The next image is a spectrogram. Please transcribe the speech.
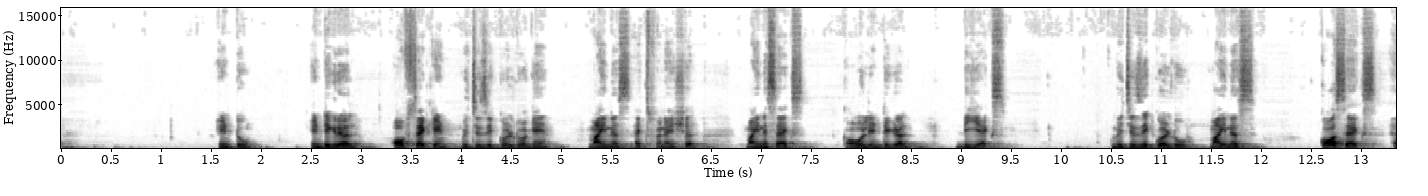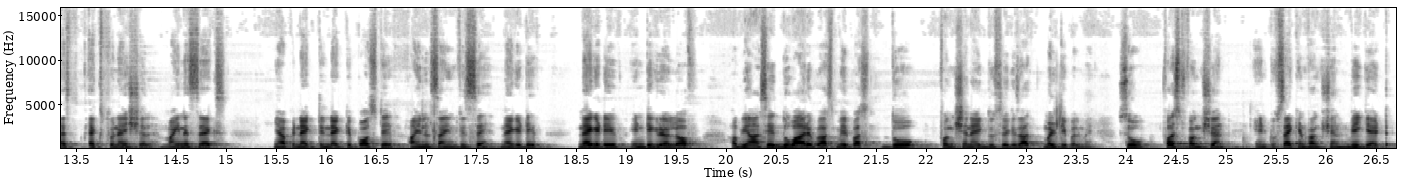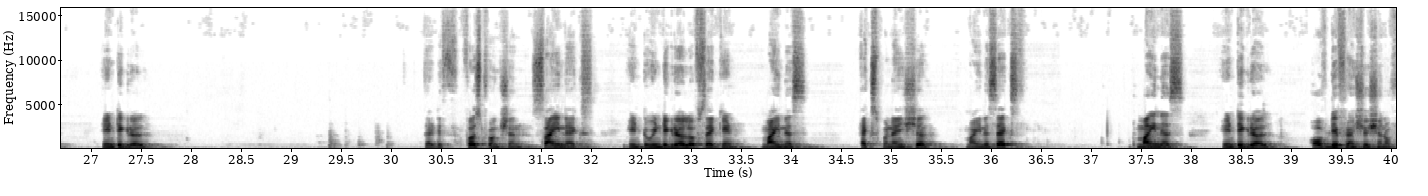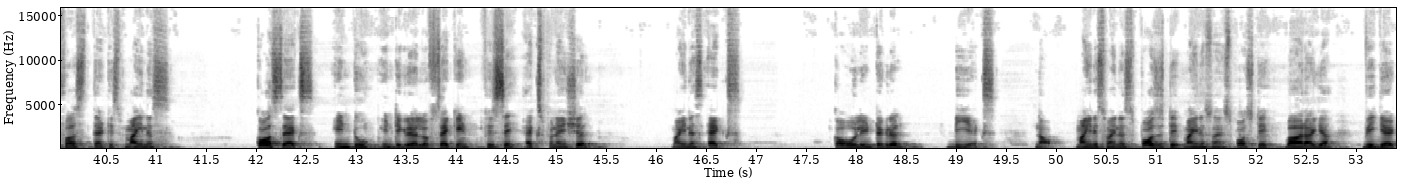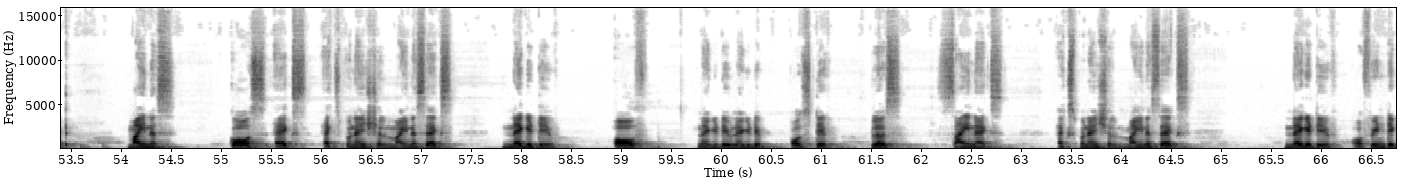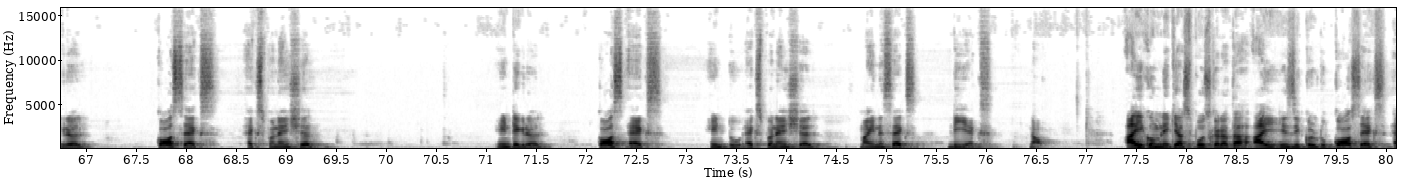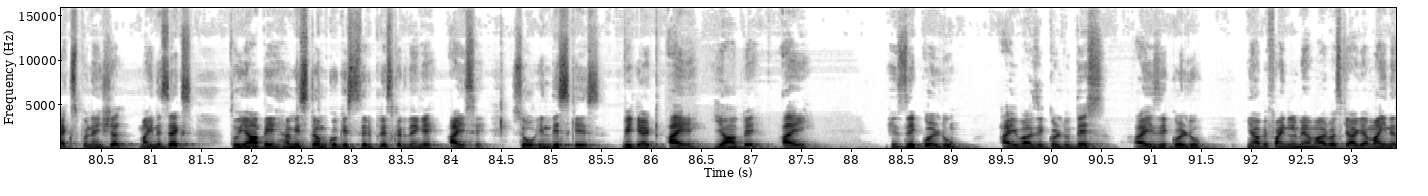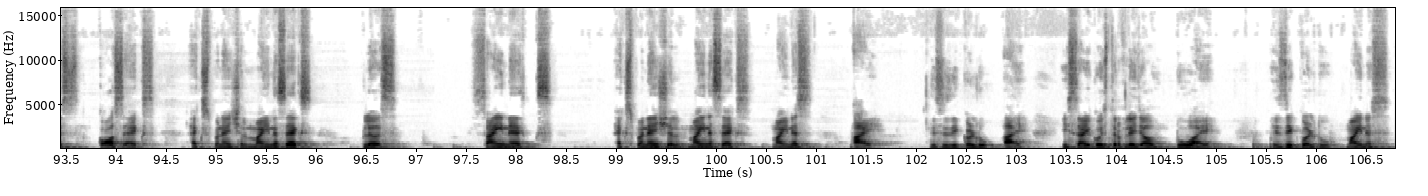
into integral of second which is equal to again minus exponential minus X का whole integral D X which is equal to minus cos X exponential minus X यहाँ पे negative negative positive final sign फिर से negative negative integral of अब यहाँ से दोबारे पास मेरे पास दो फ़ंक्शन है एक दूसरे के साथ मल्टीपल में। So first function into second function we get integral that is first function sine X into integral of second minus exponential minus X minus integral of differentiation of first that is minus cos X into integral of second फिर से exponential minus x का whole integral D X now minus minus positive minus minus positive बाहर आ गया we get minus cos x exponential minus x negative of negative negative positive plus sin x exponential minus x negative of integral cos x exponential integral cos x into exponential minus x dx आई को हमने क्या suppose करा था? I is equal to cos X exponential minus X तो यहाँ पे हम इस टर्म को किससे रिप्लेस कर देंगे? आई से. So in this case we get I यहाँ पे I is equal to I was equal to this I is equal to यहाँ पे फाइनल में हमारे पास क्या आ गया? Minus cos X exponential minus X plus sine X exponential minus X minus I this is equal to I इस आई को इस तरफ़ ले जाओ. Two I is equal to minus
